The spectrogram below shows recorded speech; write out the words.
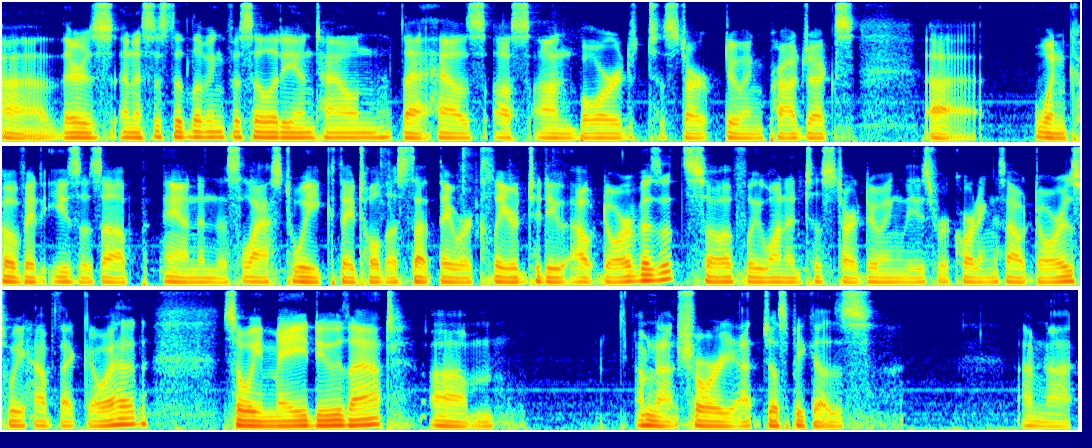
uh, there's an assisted living facility in town that has us on board to start doing projects uh, when COVID eases up. And in this last week, they told us that they were cleared to do outdoor visits. So if we wanted to start doing these recordings outdoors, we have that go ahead. So we may do that. Um, I'm not sure yet, just because I'm not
